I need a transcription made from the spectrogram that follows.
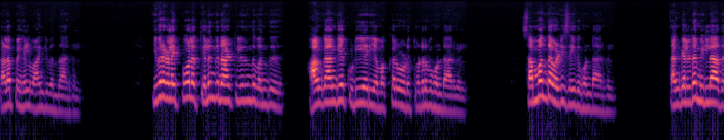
கலப்பைகள் வாங்கி வந்தார்கள். இவர்களைப் போல தெலுங்கு நாட்டிலிருந்து வந்து ஆங்காங்கே குடியேறிய மக்களோடு தொடர்பு கொண்டார்கள். சம்பந்த வழி செய்து கொண்டார்கள். தங்களிடம் இல்லாத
